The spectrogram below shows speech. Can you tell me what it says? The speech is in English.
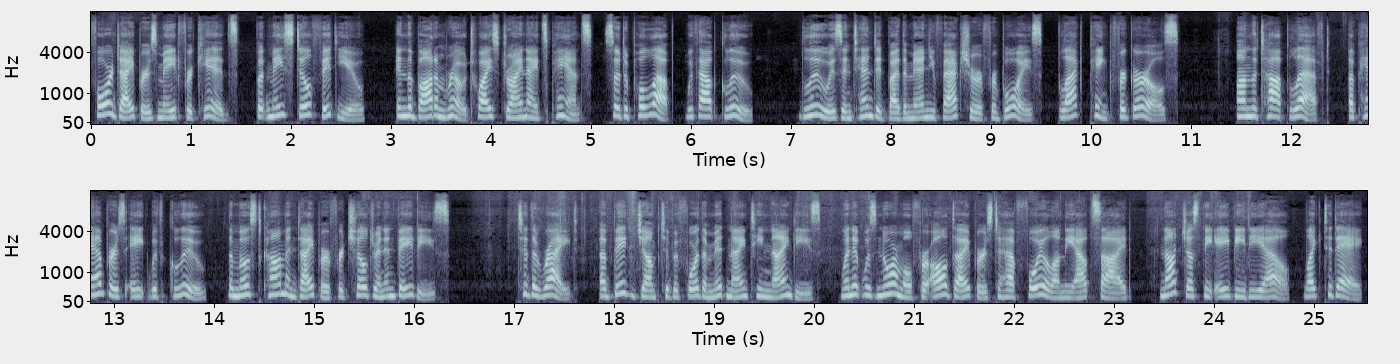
4 diapers made for kids, but may still fit you. In the bottom row twice DryNites pants, so to pull up, without glue. Blue is intended by the manufacturer for boys, black pink for girls. On the top left, a Pampers 8 with glue, the most common diaper for children and babies. To the right, a big jump to before the mid-1990s, when it was normal for all diapers to have foil on the outside, not just the ABDL, like today.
